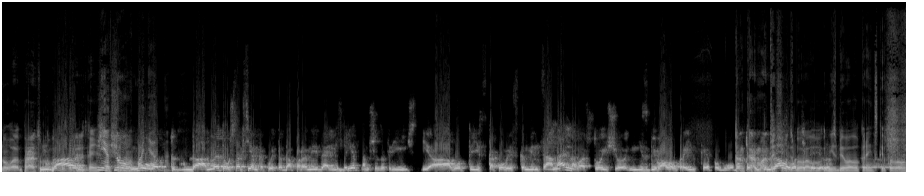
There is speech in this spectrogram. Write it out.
Ну, а про атомную ну, да, говорят, конечно, Нет, еще, ну, но... понятно. Ну, вот, да, но это уж совсем какой-то, да, параноидальный бред, там, шизофренический. А вот из такого, из конвенционального, что еще не сбивало украинское ПВО? Танк вот Армата еще не сбивало, вот теперь, не сбивало украинское ПВО.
